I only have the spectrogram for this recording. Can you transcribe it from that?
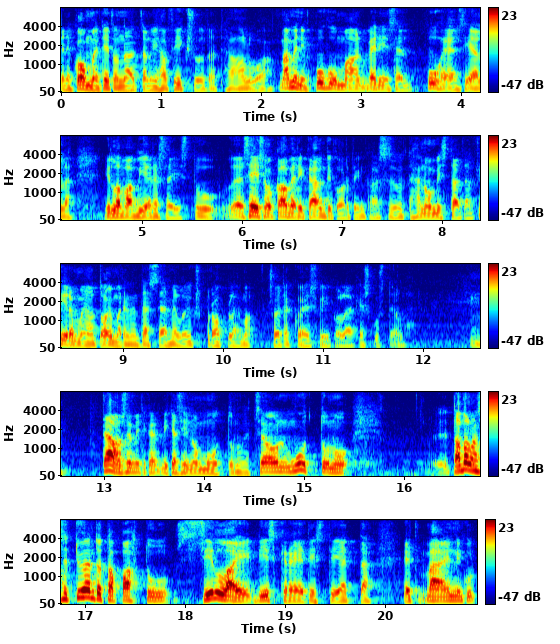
ja ne kommentit on näyttänyt ihan fiksuilta, että he haluaa. Mä menin puhumaan, vedin sen puheen siellä, niin lavan vieressä istuu, seisoo kaveri käyntikortin kanssa, sanoi, että hän omistaa tämän firman ja on toimarina tässä ja meillä on yksi probleema, soitako ensi viikolla ja keskustellaan. Hmm. Tämä on se, mikä, mikä siinä on muuttunut. Että se on muuttunut tavallaan se työntö tapahtuu sillä diskreetisti, että, että mä en niin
